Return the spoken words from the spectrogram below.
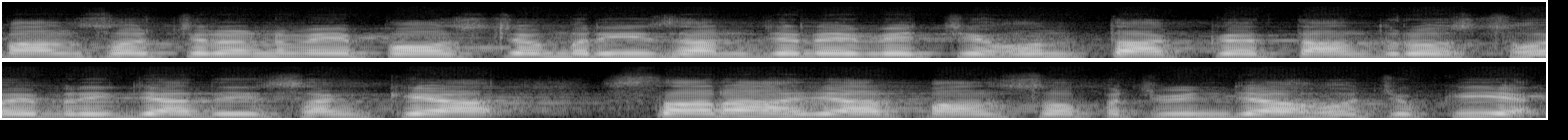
594 ਪੋਜ਼ਿਟਿਵ ਮਰੀਜ਼ ਹਨ, ਜ਼ਿਲ੍ਹੇ ਵਿੱਚ ਹੁਣ ਤੱਕ ਤੰਦਰੁਸਤ ਹੋਏ ਮਰੀਜ਼ਾਂ ਦੀ ਸੰਖਿਆ 17555 ਹੋ ਚੁੱਕੀ ਹੈ।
